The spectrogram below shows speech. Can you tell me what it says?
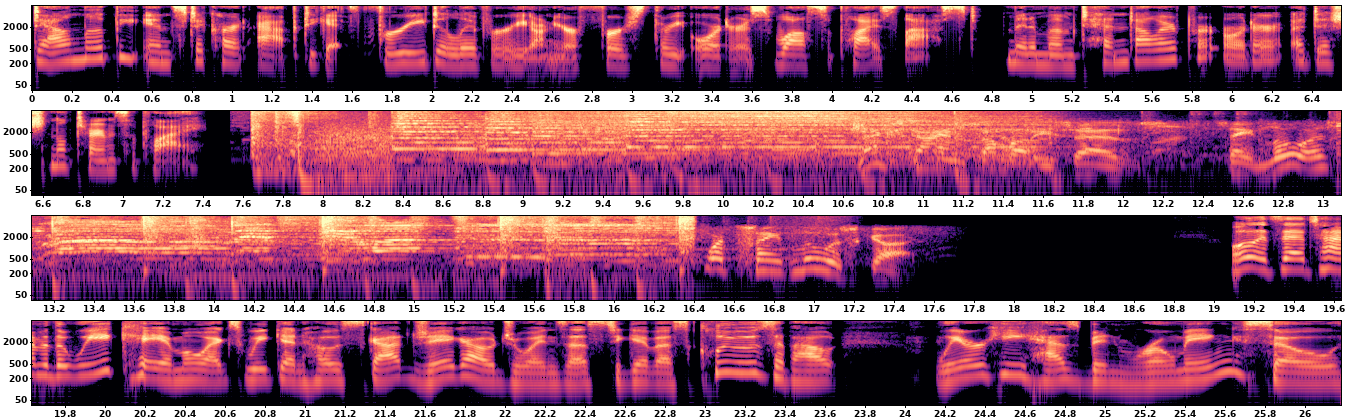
Download the Instacart app to get free delivery on your first three orders while supplies last. Minimum $10 per order, additional term supply. Next time somebody says St. Louis, what's St. Louis got? Well, it's that time of the week. KMOX weekend host Scott Jagow joins us to give us clues about where he has been roaming. So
